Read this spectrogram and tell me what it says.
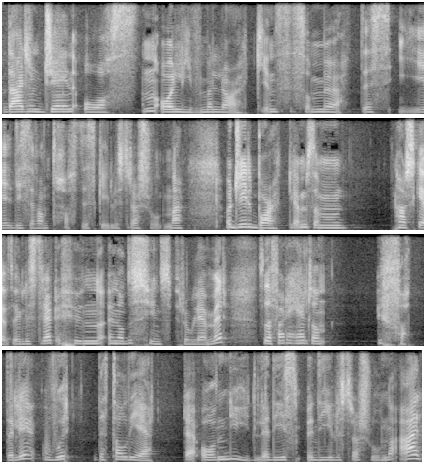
det er liksom Jane Austen og livet med Larkins som møtes i disse fantastiske illustrasjonene. Og Jill Barklem, som har skrevet og illustrert, hun, hun hadde synsproblemer. Så derfor er det helt sånn ufattelig hvor detaljerte og nydelige de, de illustrasjonene er.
